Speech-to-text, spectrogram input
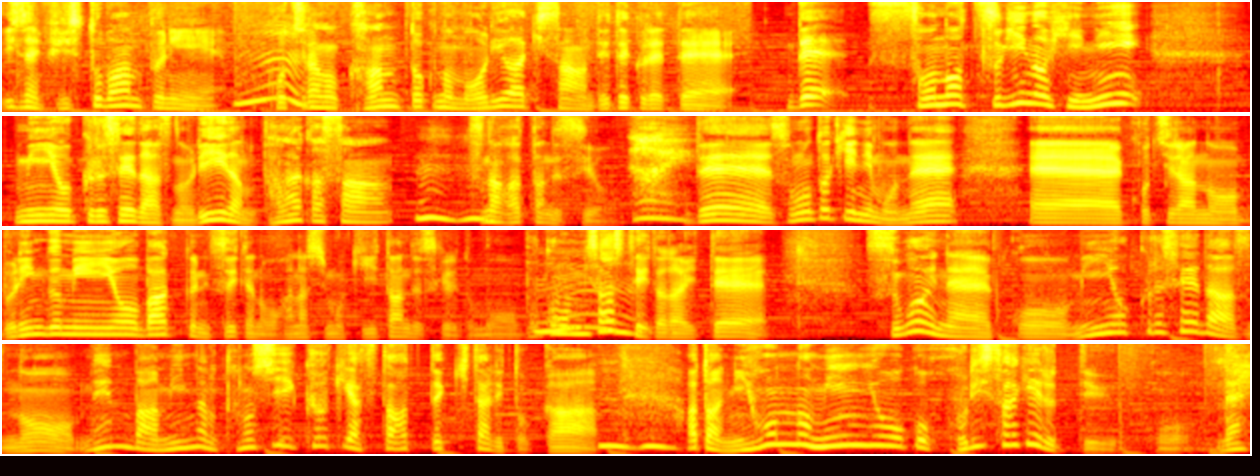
以前フィストバンプにうん。こちらの監督の森脇さん出てくれて、でその次の日に民謡クルセイダーズのリーダーの田中さんうんうん。つながったんですよ、はいでその時にもね、えーこちらの Bring 民謡 Back についてのお話も聞いたんですけれども僕も見させていただいて、すごいねこう民謡クルセイダーズのメンバーみんなの楽しい空気が伝わってきたりとか、うんうん。あとは日本の民謡をこう掘り下げるっていうこうね。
